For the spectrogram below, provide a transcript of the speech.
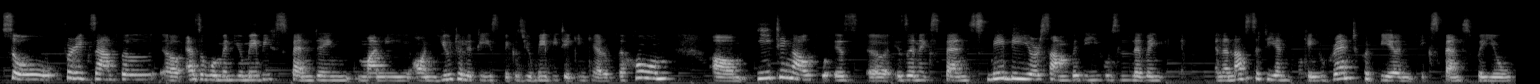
So, for example, uh, as a woman, you may be spending money on utilities because you may be taking care of the home. Um, eating out is uh, is an expense. Maybe you're somebody who's living in another city and paying rent could be an expense for you.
